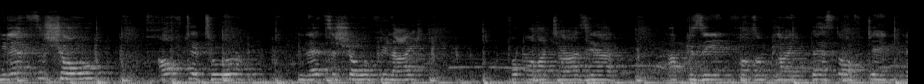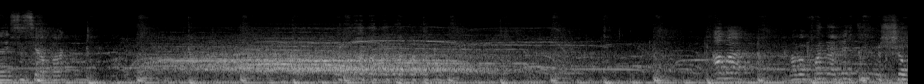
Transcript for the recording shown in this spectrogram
Die letzte Show auf der Tour, die letzte Show vielleicht von Avatasia, abgesehen von so einem kleinen Best-of-Ding nächstes Jahr backen. aber, aber von der richtigen Show,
